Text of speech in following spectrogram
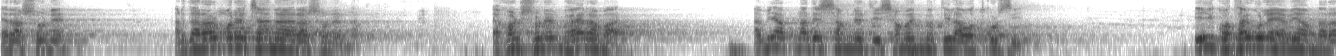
এরা শোনে। আর যারার মনে চায় না, এরা শোনে না। এখন শোনেন ভাইয়ের আমার আমি আপনাদের সামনে যে সামান্য তিলাওয়াত করছি, এই কথাগুলোই আমি আপনারা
